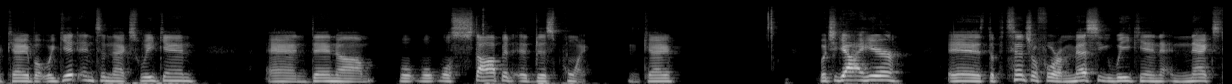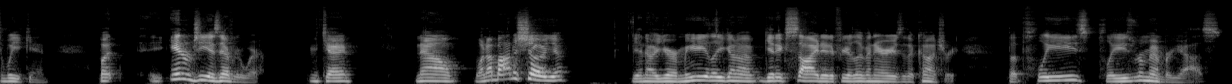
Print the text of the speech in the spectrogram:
Okay, but we get into next weekend, and then um, we'll, we'll, we'll stop it at this point. Okay, what you got here is the potential for a messy weekend next weekend, but energy is everywhere. Okay, now what I'm about to show you, you know, you're immediately gonna get excited if you're living areas of the country, but please, please remember, guys,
